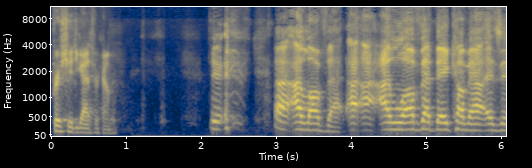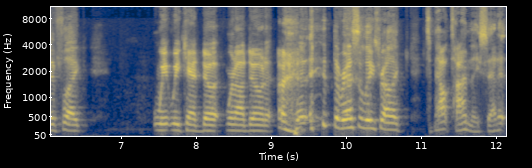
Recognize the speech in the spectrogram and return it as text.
Appreciate you guys for coming. Dude, I I love that. I, I I love that they come out as if like we we can't do it. We're not doing it. the rest of the league's probably like it's about time they said it.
